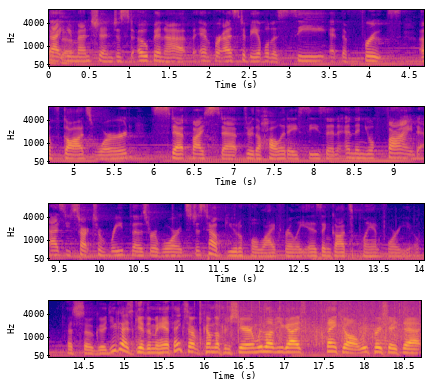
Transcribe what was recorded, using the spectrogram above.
that, that. you mentioned just open up and for us to be able to see the fruits of God's word step by step through the holiday season. And then you'll find as you start to reap those rewards just how beautiful life really is and God's plan for you. That's so good. You guys give them a hand. Thanks for coming up and sharing. We love you guys. Thank y'all. We appreciate that.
